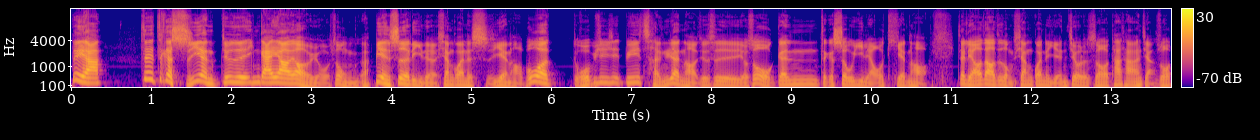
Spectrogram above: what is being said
对呀、这这个实验就是应该要要有这种呃变色力的相关的实验哈。不过我必须必须承认哈，就是有时候我跟这个兽医聊天哈，在聊到这种相关的研究的时候，他常常讲说，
